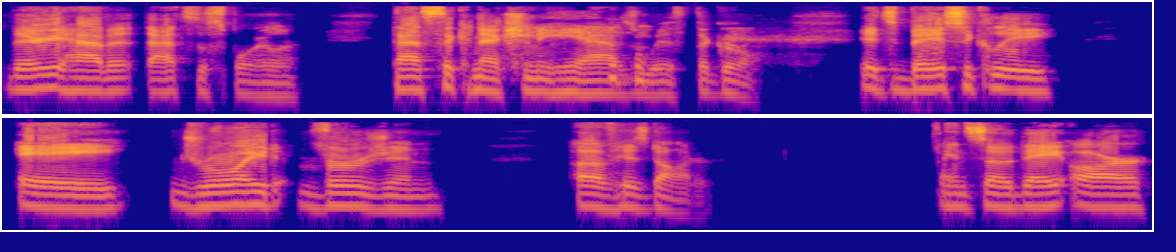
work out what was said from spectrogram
there you have it. That's the spoiler. That's the connection he has with the girl. It's basically a droid version of his daughter. And so they are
